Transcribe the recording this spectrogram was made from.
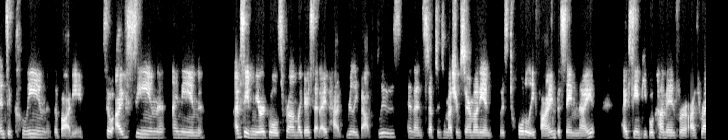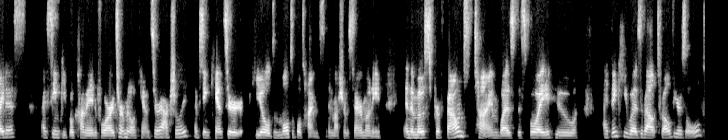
and to clean the body. So, I've seen, I mean, I've seen miracles from, like I said, I've had really bad flus and then stepped into mushroom ceremony and was totally fine the same night. I've seen people come in for arthritis. I've seen people come in for terminal cancer, actually. I've seen cancer healed multiple times in mushroom ceremony. And the most profound time was this boy who I think he was about 12 years old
